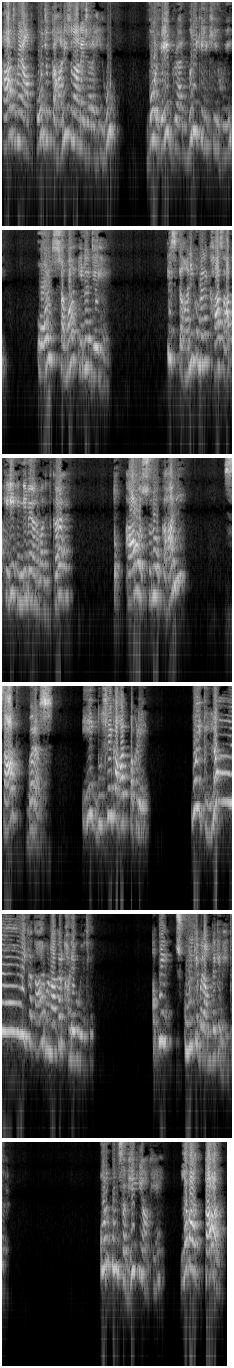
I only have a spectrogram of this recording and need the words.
आज मैं आपको जो कहानी सुनाने जा रही हूँ, वो रे ब्रैडबरी की लिखी हुई all summer in a day है। इस कहानी को मैंने खास आपके लिए हिंदी में अनुवादित करा है। तो आओ सुनो कहानी, सात बरस। एक दूसरे का हाथ पकड़े, वो एक लंबी कतार बनाकर खड़े हुए थे। अपने स्कूल के बरामदे के भीतर। और उन सभी की आँखें लगातार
